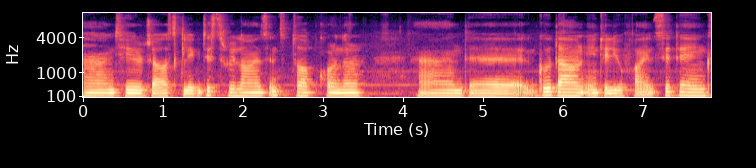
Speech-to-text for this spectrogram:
and here just click these three lines in the top corner. And uh, go down until you find settings.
